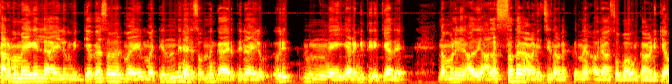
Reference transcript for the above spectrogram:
കർമ്മ മേഖലയിലായാലും വിദ്യാഭ്യാസപരമായാലും മറ്റെന്തിനായാലും സ്വന്തം കാര്യത്തിനായാലും ഒരു ഇറങ്ങിത്തിരിക്കാതെ നമ്മൾ അത് അലസത കാണിച്ച് നടക്കുന്ന ഒരു സ്വഭാവം കാണിക്കാം.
